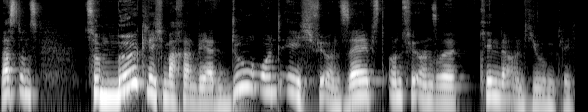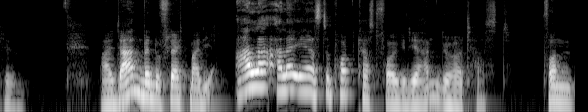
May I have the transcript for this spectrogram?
Lasst uns zum Möglichmachern werden, du und ich, für uns selbst und für unsere Kinder und Jugendliche. Mal dann, wenn du vielleicht mal die aller, allererste Podcast-Folge dir angehört hast, von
